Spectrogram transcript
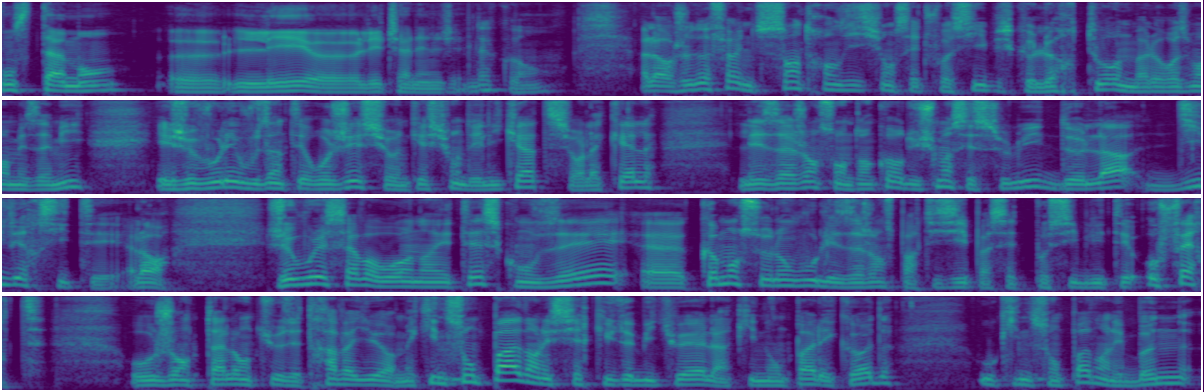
constamment euh, les, euh, les challenger. D'accord. Alors je dois faire une sans transition cette fois-ci, puisque l'heure tourne malheureusement mes amis, et je voulais vous interroger sur une question délicate sur laquelle les agents sont encore du chemin, c'est celui de la diversité. Alors je voulais savoir où on en était, ce qu'on faisait, euh, comment selon vous les agences participent à cette possibilité offerte aux gens talentueux et travailleurs, mais qui ne sont pas dans les circuits habituels, hein, qui n'ont pas les codes, ou qui ne sont pas dans les bonnes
